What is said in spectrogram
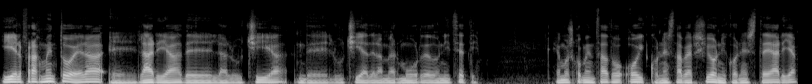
Y el fragmento era el aria de la Lucia, de Lucia de la Mermur de Donizetti. Hemos comenzado hoy con esta versión y con este aria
